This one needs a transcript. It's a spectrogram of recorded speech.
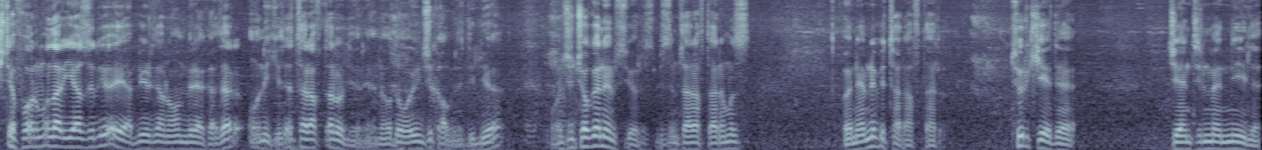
İşte formalar yazılıyor ya birden 11'e kadar 12'de taraftar oluyor. Yani o da oyuncu kabul ediliyor. Onun için çok önemsiyoruz. Bizim taraftarımız önemli bir taraftar. Türkiye'de centilmenliğiyle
